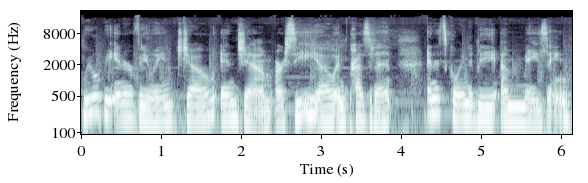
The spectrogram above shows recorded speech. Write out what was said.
we will be interviewing Joe and Jim, our CEO and president, and it's going to be amazing.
